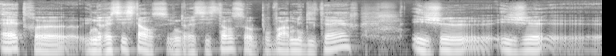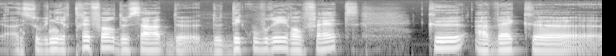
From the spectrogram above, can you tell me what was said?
être une résistance, une résistance au pouvoir militaire. Et je- j'ai un souvenir très fort de ça, de, de découvrir en fait que avec euh,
